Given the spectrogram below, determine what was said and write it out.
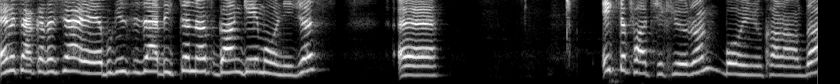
Evet arkadaşlar e, bugün sizler birlikte Nerf Gun Game oynayacağız. E, ilk defa çekiyorum bu oyunu kanalda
